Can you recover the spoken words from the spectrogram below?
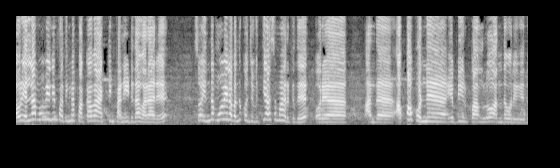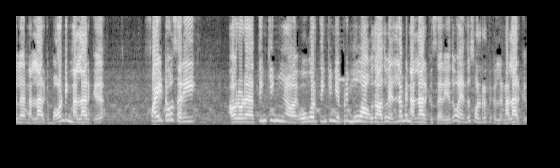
அவர் எல்லா மூவிலையும் பார்த்தீங்கன்னா பக்காவாக ஆக்டிங் பண்ணிட்டு தான் வராரு. ஸோ இந்த மூவியில் வந்து கொஞ்சம் வித்தியாசமாக இருக்குது. ஒரு அந்த அப்பா பொண்ணு எப்படி இருப்பாங்களோ அந்த ஒரு இதில் நல்லா இருக்குது பாண்டிங் நல்லா இருக்குது ஃபைட்டும் சரி அவரோட திங்கிங் ஒவ்வொரு திங்கிங் எப்படி மூவ் ஆகுதோ அதுவும் எல்லாமே நல்லா இருக்கு சார் எதுவும் எதுவும் சொல்றதுக்கு இல்லை. நல்லா இருக்கு.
